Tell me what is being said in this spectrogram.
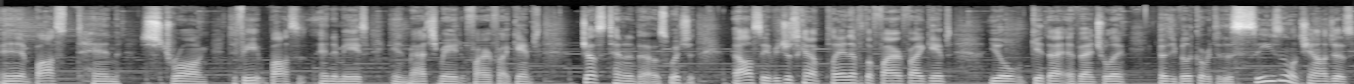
And then boss 10 strong, defeat boss enemies in match-made firefight games. Just 10 of those, which honestly, if you're just kind of playing enough of the firefight games, you'll get that eventually. Because if you look over to the seasonal challenges,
